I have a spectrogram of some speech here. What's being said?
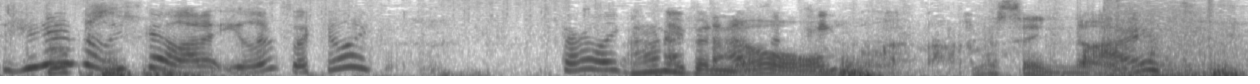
Did you guys Oops. at least get a lot of elims? I feel like there are like I don't a even know. People. I'm gonna say no. Five?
